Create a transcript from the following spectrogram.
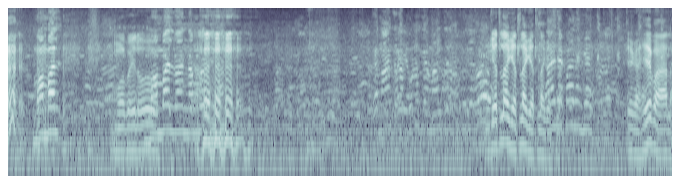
मोबाईल. मोबाईल हो. मोबाईल नंबर घेतला घेतला घेतला घेतला. ते का हे बा आला.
